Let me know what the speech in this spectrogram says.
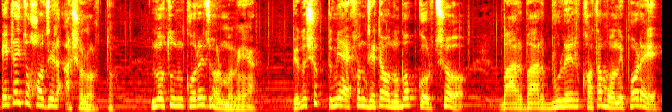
এটাই তো হজের আসল অর্থ। নতুন করে জন্ম নেয়া। প্রিয়দর্শক তুমি এখন যেটা অনুভব করছ, বারবার ভুলের কথা মনে পড়ে,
